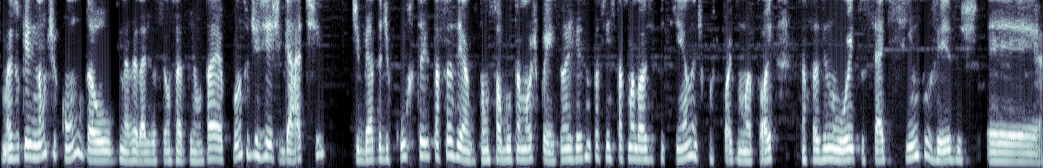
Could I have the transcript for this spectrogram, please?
Mas o que ele não te conta, ou que na verdade você não sabe perguntar, é quanto de resgate de beta de curta ele está fazendo. Então, salbutamol spray. Então, às vezes, um paciente está com uma dose pequena de corticoide inflamatório, está fazendo 8, 7, 5 vezes é,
